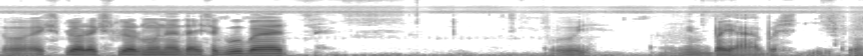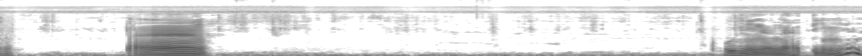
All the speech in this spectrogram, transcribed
So explore explore muna tayo sa gubat. Uy. May bayabas dito. Pang. Kunin na natin yan.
